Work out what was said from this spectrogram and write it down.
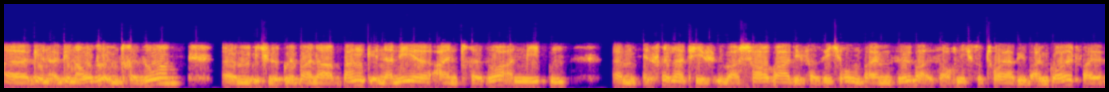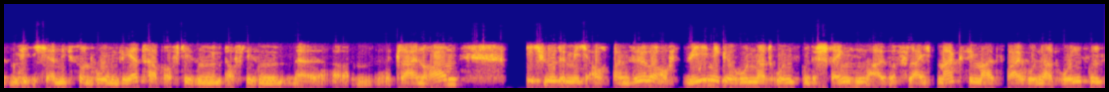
Äh, gen genauso im Tresor. Ähm, ich würde mir bei einer Bank in der Nähe einen Tresor anmieten ähm, ist relativ überschaubar. Die Versicherung beim Silber ist auch nicht so teuer wie beim Gold, weil ich ja nicht so einen hohen Wert habe auf diesem, auf diesem äh, kleinen Raum. Ich würde mich auch beim Silber auf wenige hundert Unzen beschränken, also vielleicht maximal 200 Unzen.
